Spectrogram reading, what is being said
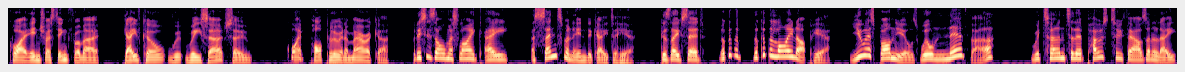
quite interesting from a Gavekal re- research. So quite popular in America, but this is almost like a a sentiment indicator here because they've said, look at the look at the lineup here. U.S. bond yields will never return to their post 2008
